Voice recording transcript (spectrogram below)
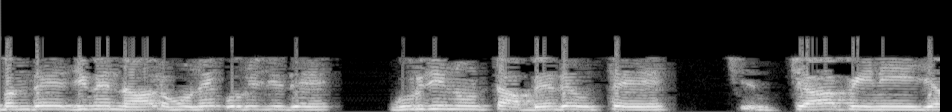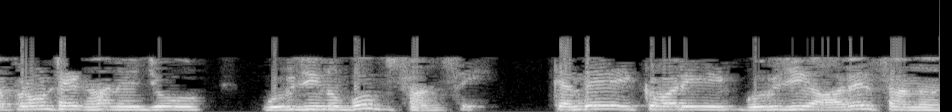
ਬੰਦੇ ਜਿਵੇਂ ਨਾਲ ਹੋਣੇ ਗੁਰੂ ਜੀ ਦੇ ਗੁਰੂ ਜੀ ਨੂੰ ਢਾਬੇ ਦੇ ਉੱਤੇ ਚਾਹ ਪੀਣੀ ਜਾਂ ਪਰੌਂਠੇ ਖਾਣੇ ਜੋ ਗੁਰੂ ਜੀ ਨੂੰ ਬਹੁਤ ਪਸੰਦ ਸੀ ਕਹਿੰਦੇ ਇੱਕ ਵਾਰੀ ਗੁਰੂ ਜੀ ਆ ਰਹੇ ਸਨ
